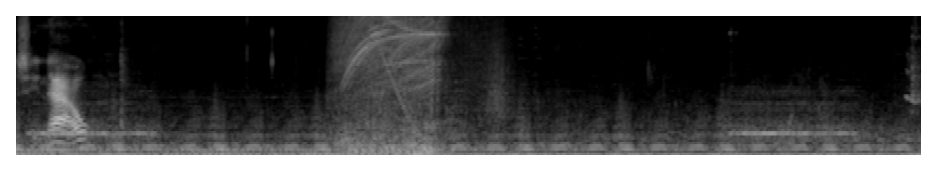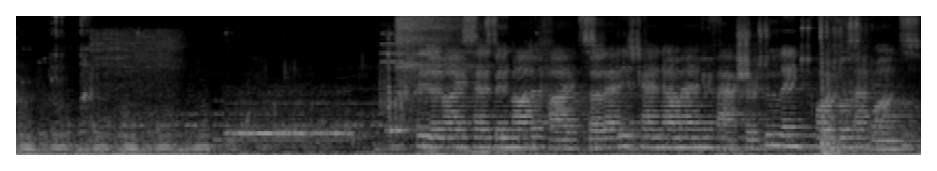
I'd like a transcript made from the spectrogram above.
See now modified so that it can now manufacture two linked portals at once.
